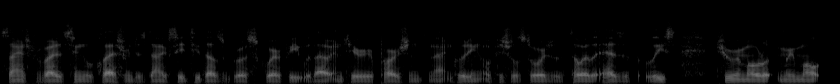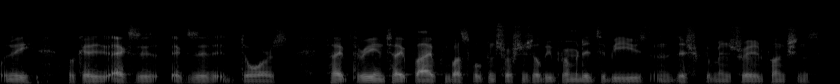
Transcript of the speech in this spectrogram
Science provided single classroom does not exceed 2,000 gross square feet without interior partitions, not including official storage. Of the toilet has at least two remote, remotely located exit doors. Type 3 and Type 5 combustible construction shall be permitted to be used in the district administrative functions.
